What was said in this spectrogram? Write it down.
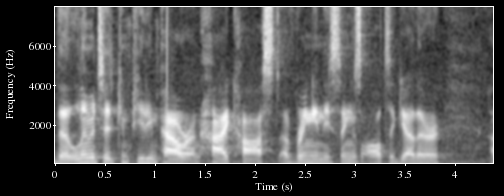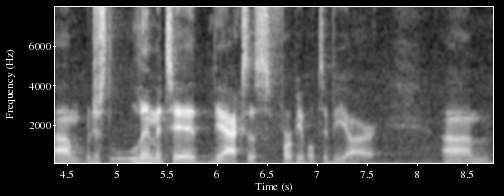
the limited computing power and high cost of bringing these things all together um, just limited the access for people to VR. Um,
